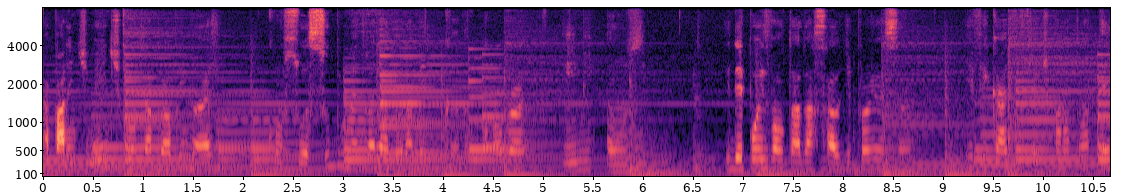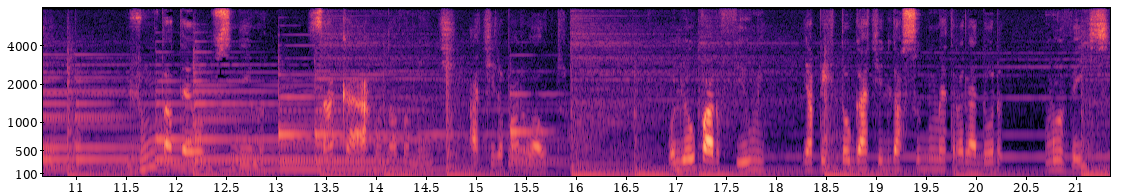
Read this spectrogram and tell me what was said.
Aparentemente contra a própria imagem, com sua submetralhadora americana Cobra M11, e depois voltar à sala de projeção e ficar de frente para a plateia. Junto à tela do cinema, saca a arma novamente, atira para o alto. Olhou para o filme e apertou o gatilho da submetralhadora uma vez.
